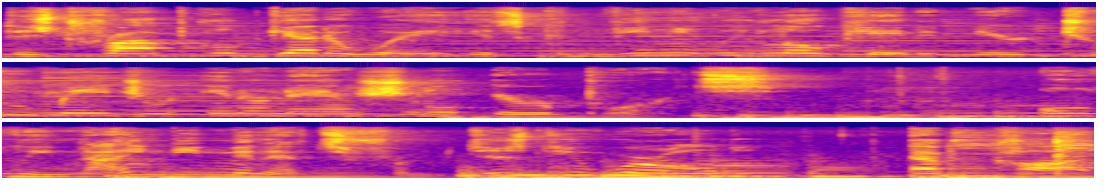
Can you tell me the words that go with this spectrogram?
This tropical getaway is conveniently located near two major international airports, only 90 minutes from Disney World, Epcot,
